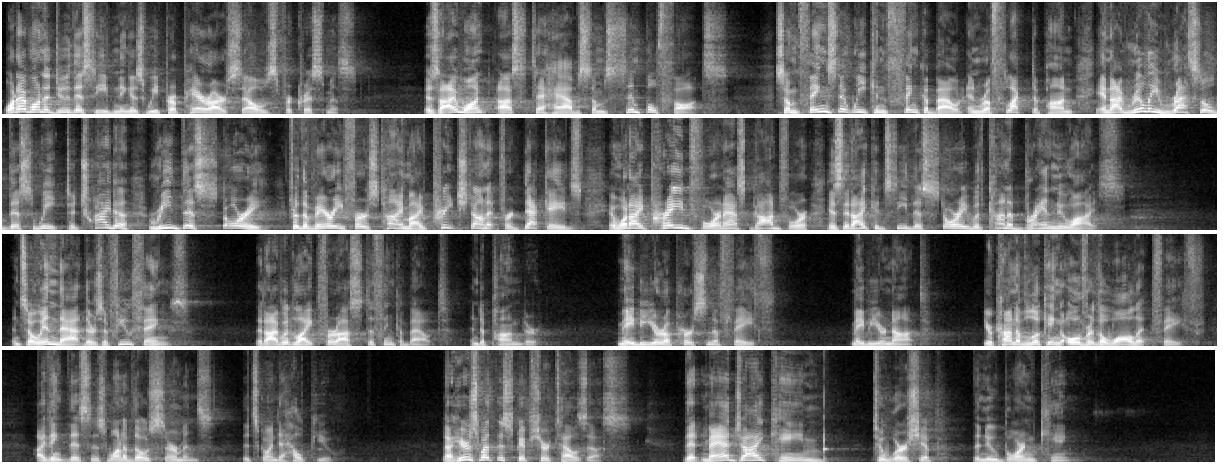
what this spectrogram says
What I want to do this evening as we prepare ourselves for Christmas is I want us to have some simple thoughts, some things that we can think about and reflect upon. And I really wrestled this week to try to read this story for the very first time. I've preached on it for decades. And what I prayed for and asked God for is that I could see this story with kind of brand new eyes. And so, in that, there's a few things that I would like for us to think about and to ponder. Maybe you're a person of faith, maybe you're not. You're kind of looking over the wall at faith. I think this is one of those sermons that's going to help you. Now, here's what the scripture tells us that Magi came to worship the newborn king.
